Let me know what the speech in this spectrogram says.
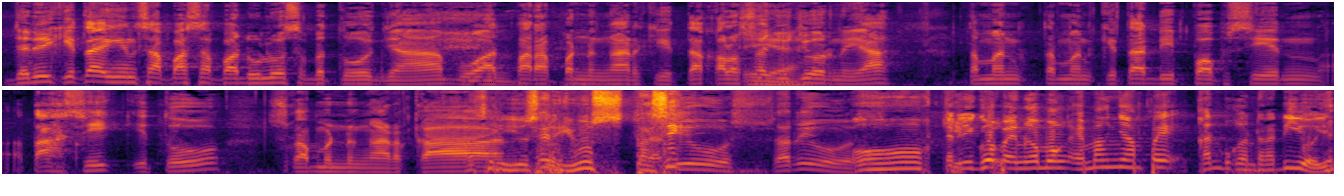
Jadi kita ingin sapa-sapa dulu sebetulnya buat para pendengar kita. Kalau saya Iya. jujur nih ya, teman-teman kita di Popsin Tasik itu suka Ah, mendengarkan. serius? Serius, Tasik? Serius, serius. Oh, Jadi gue pengen ngomong emang nyampe kan bukan radio ya.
